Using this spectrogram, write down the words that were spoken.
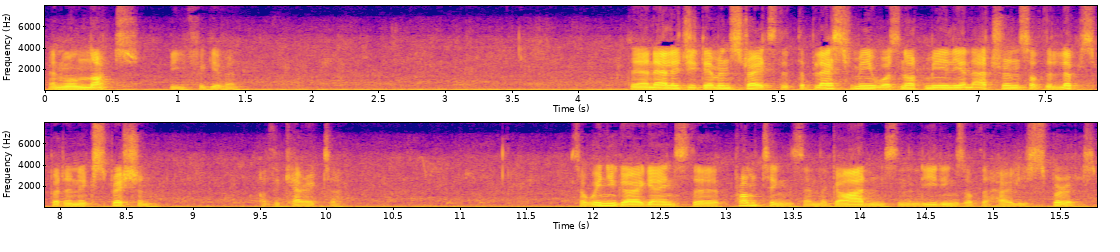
and will not be forgiven. The analogy demonstrates that the blasphemy was not merely an utterance of the lips, but an expression of the character. So when you go against the promptings and the guidance and the leadings of the Holy Spirit,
